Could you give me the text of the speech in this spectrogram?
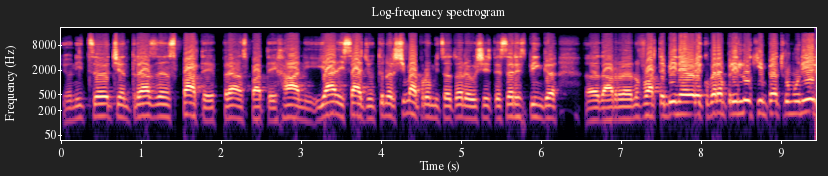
Ioniță centrează în spate, prea în spate Hani. Iani Sagi, un tânăr și mai promițător, reușește să respingă, uh, dar uh, nu foarte bine. Recuperăm prin Lukin pentru Munir.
